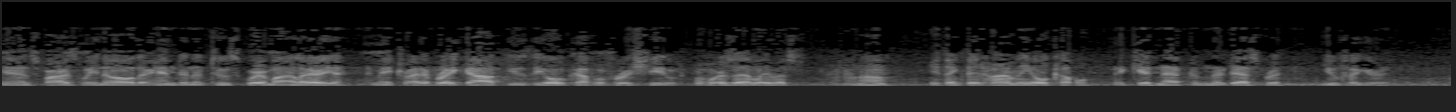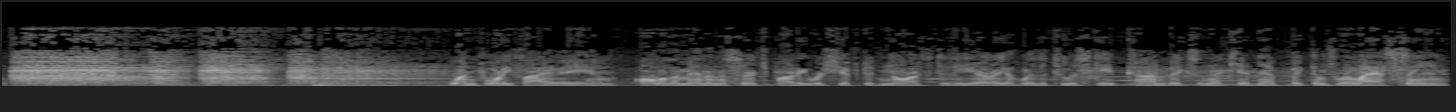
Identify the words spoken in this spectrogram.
Yeah, as far as we know, they're hemmed in a two square mile area. They may try to break out, use the old couple for a shield. Well, where's that leave us? I don't know. You think they'd harm the old couple? They kidnapped them. They're desperate. You figure it. 1:45 a.m. All of the men in the search party were shifted north to the area where the two escaped convicts and their kidnapped victims were last seen.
